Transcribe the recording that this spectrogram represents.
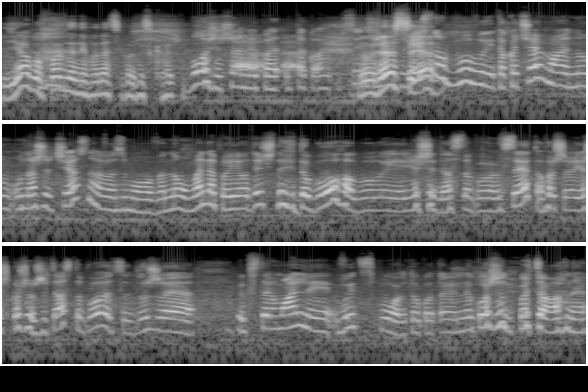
Я був впевнений, вона цього не скаже. Боже, що не так, Ну, вже все. звісно, були. Так а що я маю? Ну, у нас же чесна розмова. Ну, у мене періодично і до Бога були рішення з тобою все, того що я ж кажу, життя з тобою це дуже екстремальний вид спорту, який не кожен потягне.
